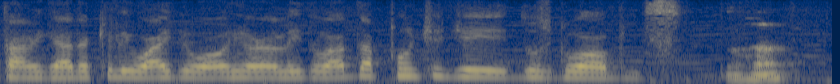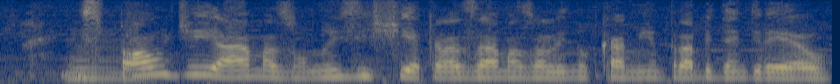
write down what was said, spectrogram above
Tá ligado? Aquele Wide Warrior ali do lado da ponte de, dos Goblins. Aham. Spawn de Amazon não existia. Aquelas Amazon ali no caminho pra Abdendriel.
